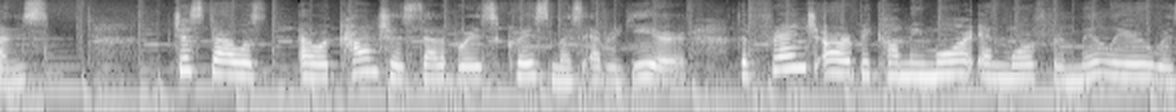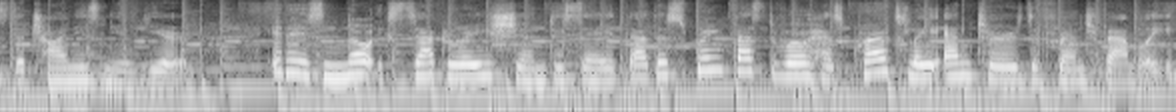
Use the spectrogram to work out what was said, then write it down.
France. Just as our country celebrates Christmas every year, the French are becoming more and more familiar with the Chinese New Year. It is no exaggeration to say that the Spring Festival has quietly entered the French family.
